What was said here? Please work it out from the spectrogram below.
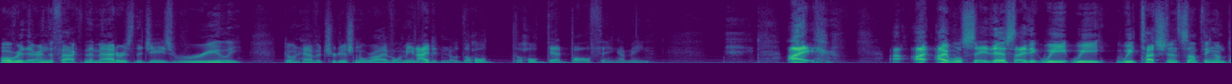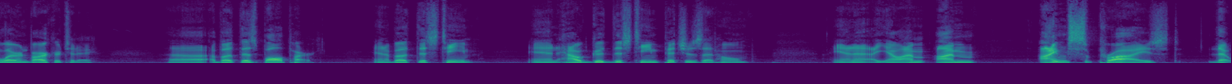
over there. And the fact of the matter is, the Jays really don't have a traditional rival. I mean, I didn't know the whole the whole dead ball thing. I mean, I. I, I will say this. I think we, we, we touched on something on Blair and Barker today uh, about this ballpark and about this team and how good this team pitches at home. And uh, you know, I'm I'm I'm surprised that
